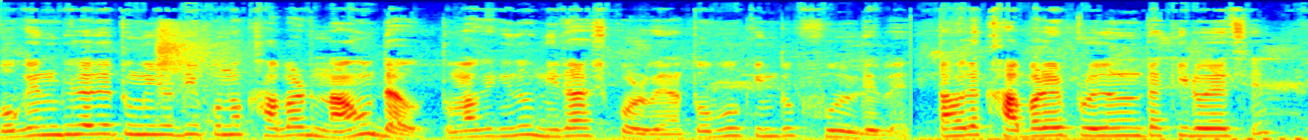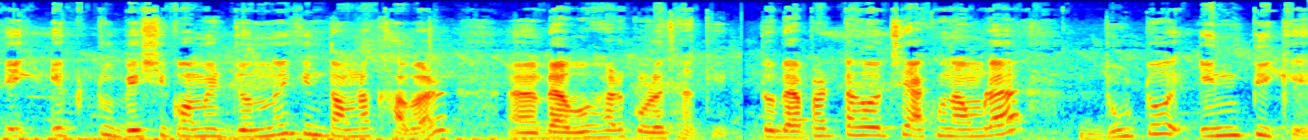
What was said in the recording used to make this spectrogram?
বোগেনভিলাতে তুমি যদি কোনো খাবার নাও দাও, তোমাকে কিন্তু নিরাশ করবে না, তবুও কিন্তু ফুল দেবে। তাহলে খাবারের প্রয়োজনীয়তা কি রয়েছে? এই একটু বেশি কমের জন্যই কিন্তু আমরা খাবার ব্যবহার করে থাকি। তো ব্যাপারটা হচ্ছে এখন আমরা দুটো এনপিকে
